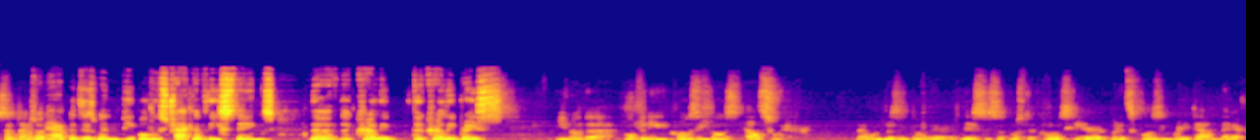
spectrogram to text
Sometimes what happens is when people lose track of these things, the, the curly the curly brace, you know, the opening and closing goes elsewhere. That one doesn't go there. This is supposed to close here, but it's closing way down there.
